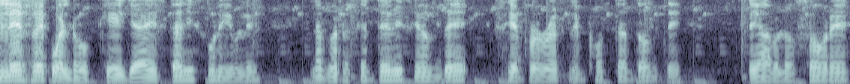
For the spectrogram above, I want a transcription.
Les recuerdo que ya está disponible la más reciente edición de Siempre Wrestling Podcast donde te hablo sobre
